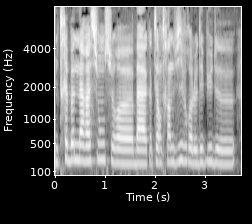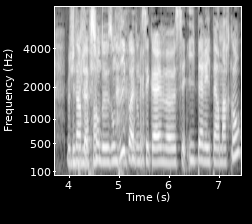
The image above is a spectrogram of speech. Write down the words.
une très bonne narration sur euh, bah comme t'es en train de vivre le début de l'infection de, de, zombies quoi. Donc c'est quand même c'est hyper hyper marquant.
